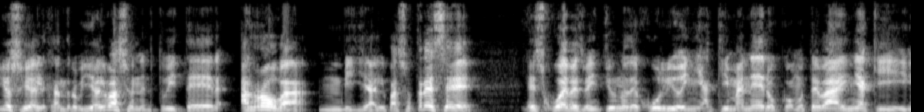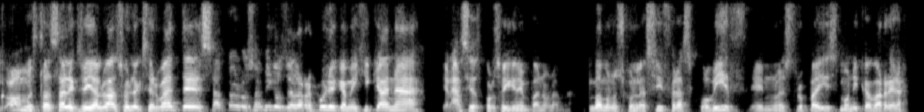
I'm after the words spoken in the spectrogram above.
Yo soy Alejandro Villalbazo en el Twitter, arroba Villalbazo13. Es jueves 21 de julio, Iñaki Manero. ¿Cómo te va, Iñaki? ¿Cómo estás, Alex Villalbazo, Alex Cervantes? A todos los amigos de la República Mexicana, gracias por seguir en Panorama. Vámonos con las cifras COVID en nuestro país. Mónica Barrera.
